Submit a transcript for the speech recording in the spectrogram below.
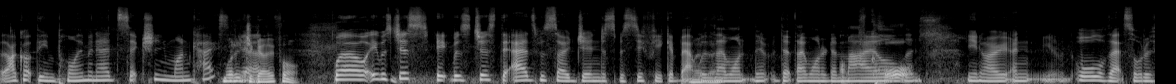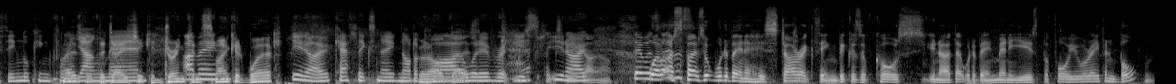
I got the employment ads section in one case. What did you go for? Well, it was just it was just the ads were so gender specific about Were whether they? they want that they wanted a Of male and course. You know and you know, all of that sort of thing. Looking for a Those young were the man. days you could drink I and mean, smoke at work. You know, Catholics need not Good apply or whatever it used. Catholics You know, there was. well, there I suppose it would have been a historic thing because, of course, you know that would have been many years before you were even born.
